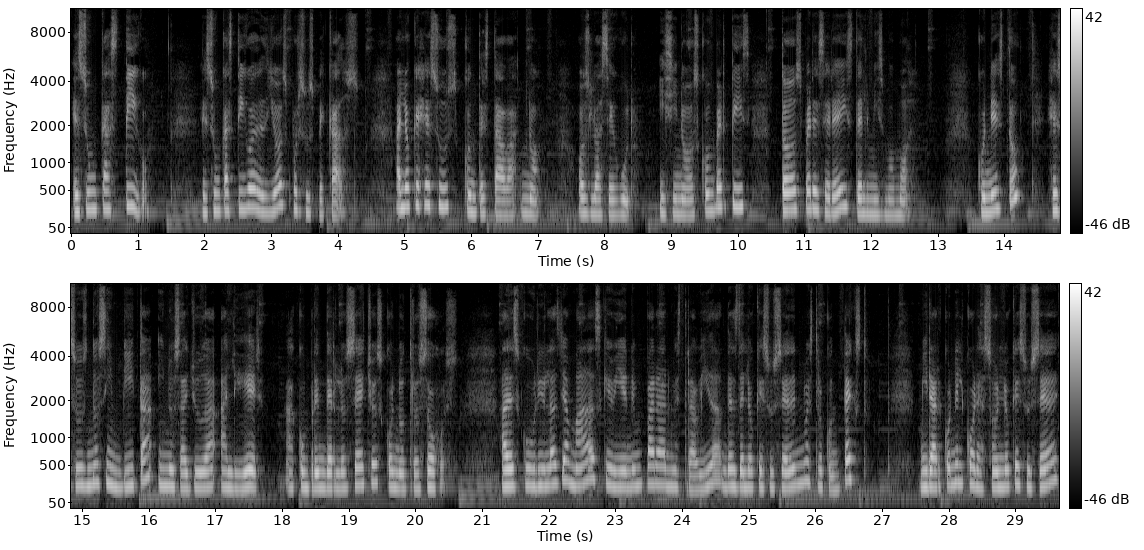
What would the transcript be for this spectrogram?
es un castigo, es un castigo de Dios por sus pecados. A lo que Jesús contestaba, no, os lo aseguro, y si no os convertís, todos pereceréis del mismo modo. Con esto, Jesús nos invita y nos ayuda a leer, a comprender los hechos con otros ojos, a descubrir las llamadas que vienen para nuestra vida desde lo que sucede en nuestro contexto, mirar con el corazón lo que sucede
